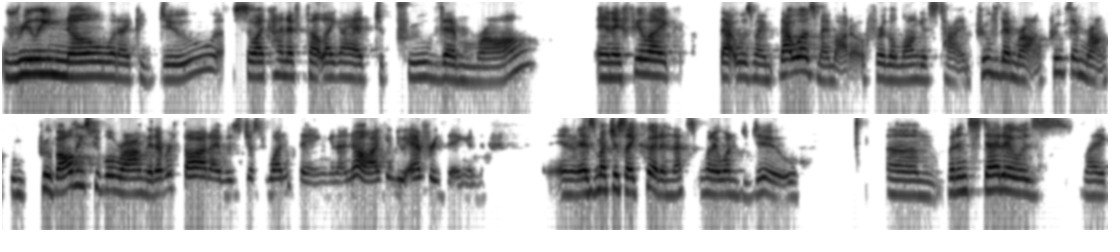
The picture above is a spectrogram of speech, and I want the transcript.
really know what I could do, so I kind of felt like I had to prove them wrong. And I feel like that was my that was my motto for the longest time prove them wrong prove them wrong prove all these people wrong that ever thought i was just one thing and i know i can do everything and and as much as I could, and that's what I wanted to do. Um, but instead, it was like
